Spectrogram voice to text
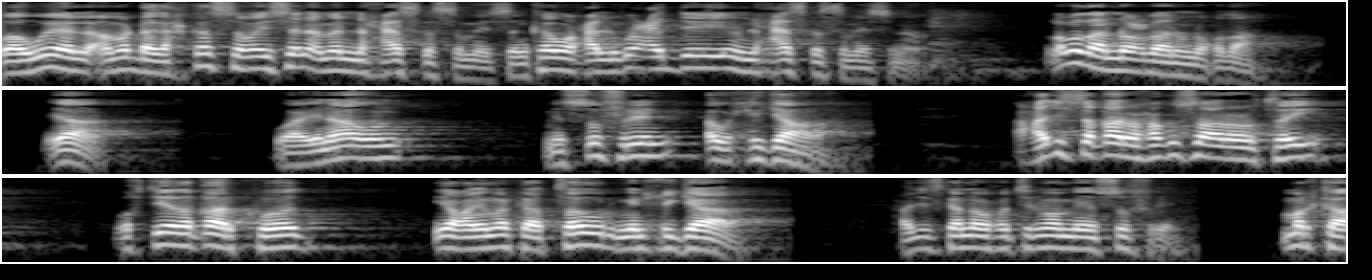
waa weel ama dhagax ka samaysan ama naxaas ka samaysan. Kan waxaa lagu caddeeyey inuu naxaas ka samaysnaa. Labadaa nooc baanu noqdaa. Ya waa inaaun min sufrin aw xijaara. Axaadiista qaar waxaa ku soo aroortay wakhtiyada qaarkood yacni markaa tawr min xijaara. Xadiiskanna wuxuu tilmaamaya min sufrin. Marka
